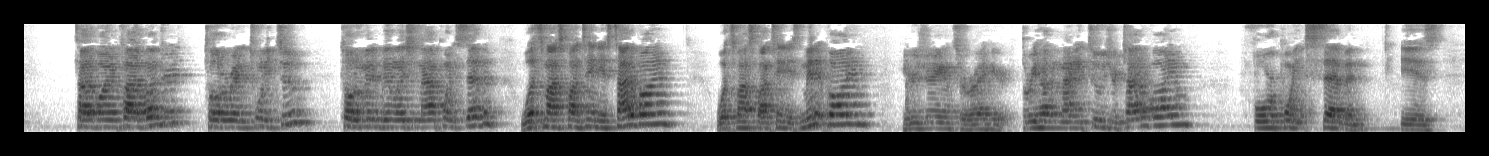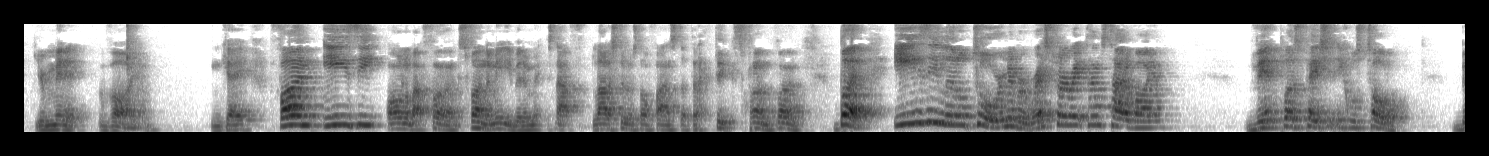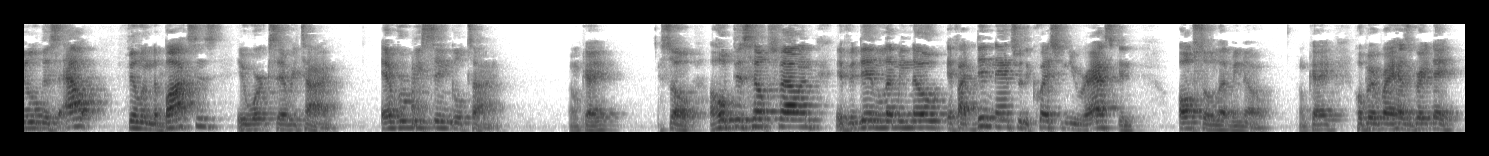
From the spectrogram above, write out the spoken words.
tidal volume 500, total rate of 22, total minute ventilation 9.7. What's my spontaneous tidal volume? What's my spontaneous minute volume? Here's your answer right here. 392 is your tidal volume. 4.7 is your minute volume. Okay, fun, easy. I don't know about fun. It's fun to me, but it's not. A lot of students don't find stuff that I think is fun, fun. But easy little tool. Remember, respiratory rate times tidal volume. Vent plus patient equals total. Build this out. Fill in the boxes. It works every time, every single time. Okay. So I hope this helps, Fallon. If it didn't, let me know. If I didn't answer the question you were asking, also let me know. Okay. Hope everybody has a great day.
